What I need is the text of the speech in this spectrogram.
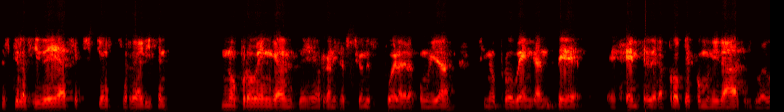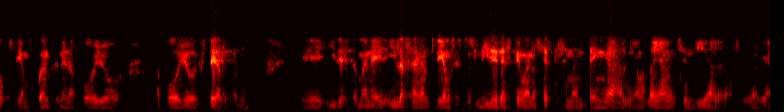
es que las ideas y acciones que se realicen no provengan de organizaciones fuera de la comunidad, sino provengan de eh, gente de la propia comunidad y luego, pues, digamos, puedan tener apoyo apoyo externo, ¿no? Eh, y de esta manera, y las hagan, digamos, estos líderes que van a hacer que se mantenga, digamos, la llama encendida de la seguridad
